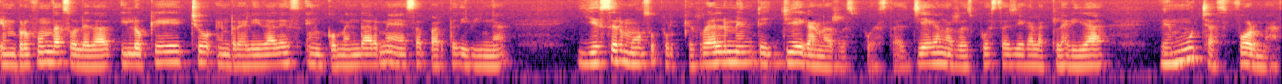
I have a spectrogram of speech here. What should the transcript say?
en profunda soledad y lo que he hecho en realidad es encomendarme a esa parte divina y es hermoso porque realmente llegan las respuestas, llegan las respuestas, llega la claridad de muchas formas,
